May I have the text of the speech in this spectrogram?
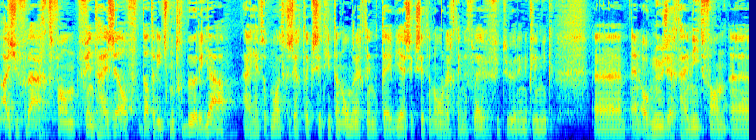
Als je vraagt van, vindt hij zelf dat er iets moet gebeuren? Ja, hij heeft ook nooit gezegd, ik zit hier ten onrechte in de TBS, ik zit ten onrechte in de Flevofutuur in de kliniek. Uh, en ook nu zegt hij niet van, uh,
